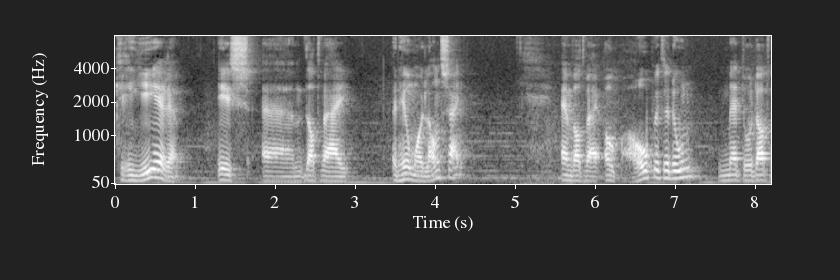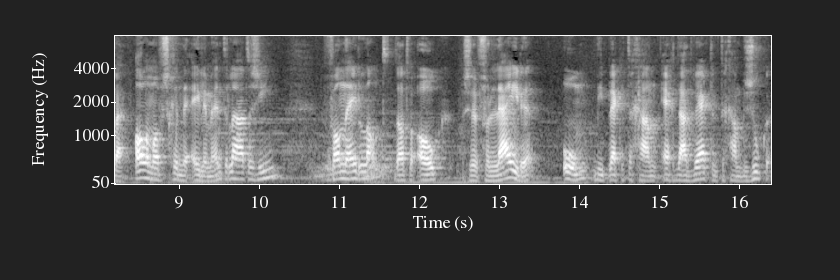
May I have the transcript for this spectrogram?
creëren is um, dat wij een heel mooi land zijn. En wat wij ook hopen te doen, met, doordat wij allemaal verschillende elementen laten zien van Nederland, dat we ook ze verleiden om die plekken te gaan, echt daadwerkelijk te gaan bezoeken.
